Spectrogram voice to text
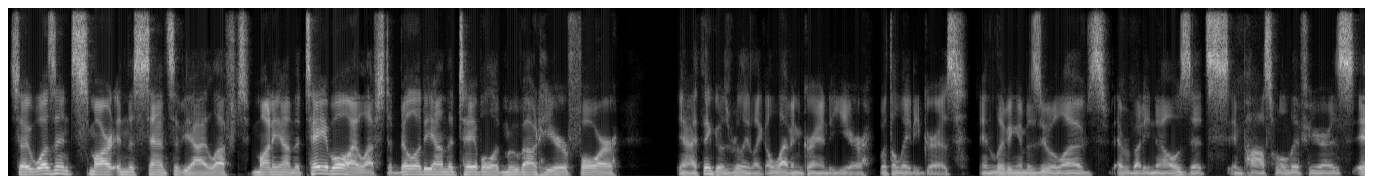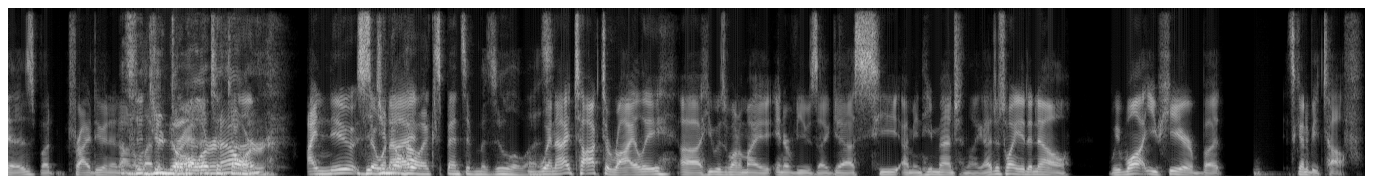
so it wasn't smart in the sense of yeah i left money on the table i left stability on the table and move out here for yeah, you know, I think it was really like 11 grand a year with the Lady Grizz. And living in Missoula, as everybody knows, it's impossible to live here as is, but try doing it on Did 11 you know grand. dollar At an hour? I knew. Did so you when know I, how expensive Missoula was? when I talked to Riley, uh, he was one of my interviews, I guess. He, I mean, he mentioned like, I just want you to know, we want you here, but it's going to be tough.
